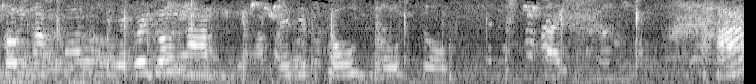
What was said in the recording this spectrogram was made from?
going up. We're going up. And it's so, so, so tight. Ha?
